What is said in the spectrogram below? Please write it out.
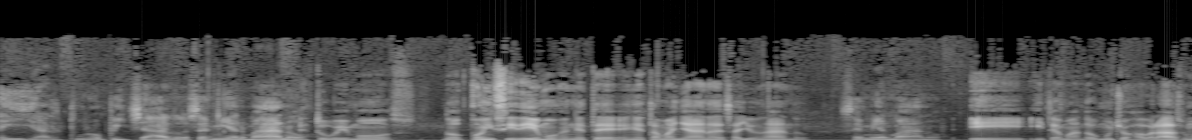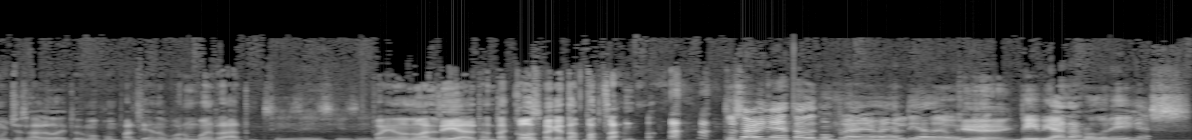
Ay, Arturo Pichardo, ese es mi hermano. Estuvimos, nos coincidimos en este, en esta mañana desayunando. Ese es mi hermano. Y, y te mandó muchos abrazos, muchos saludos. Y estuvimos compartiendo por un buen rato. Sí, sí, sí, sí. Poniéndonos al día de tantas cosas que están pasando. ¿Tú sabes quién está de cumpleaños en el día de hoy? ¿Quién? Vi- Viviana Rodríguez,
